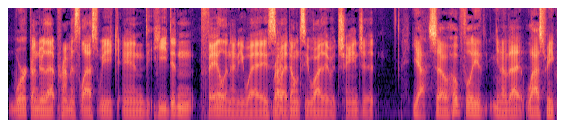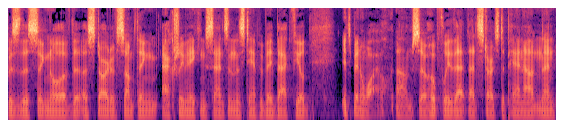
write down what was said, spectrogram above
work under that premise last week, and he didn't fail in any way. So right. I don't see why they would change it. Yeah, so hopefully, you know, that last week was the signal of the a start of something actually making sense in this Tampa Bay backfield it's been a while. Um, so hopefully that that starts to pan out. And then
